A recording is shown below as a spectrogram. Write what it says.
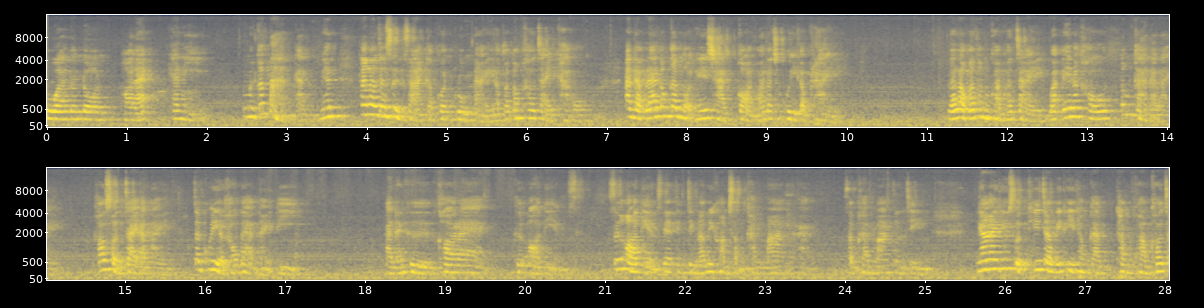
รัวๆโดนๆพอละแค่นี้ มันก็ต่างกันงั้นถ้าเราจะสื่อสารกับคนกลุ่มไหนเราก็ต้องเข้าใจเขาอันดับแรกต้องกำหนดให้ชัดก่อนว่าเราจะคุยกับใคร แล้วเราก็ทำความเข้าใจว่าเอ๊ะแล้วเขาต้องการอะไร เขาสนใจอะไร จะคุยกับเขาแบบไหนดี อันนั้นคือข้อแรกคือ audience ซึ่ง audience เนี่ยจริง ๆ แล้วมีความสำคัญมากนะคะสำคัญมากจริง ๆ ง่ายที่สุดที่จะวิธีทำการทำความเข้าใจ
